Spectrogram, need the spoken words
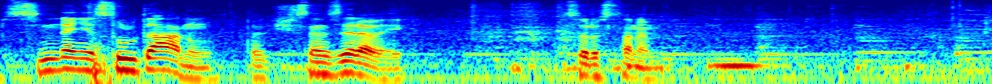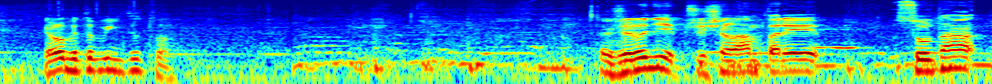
snídaně sultánů, takže jsem zvědavý, co dostaneme. Mělo by to být toto. Takže lidi, přišel nám tady sultán,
